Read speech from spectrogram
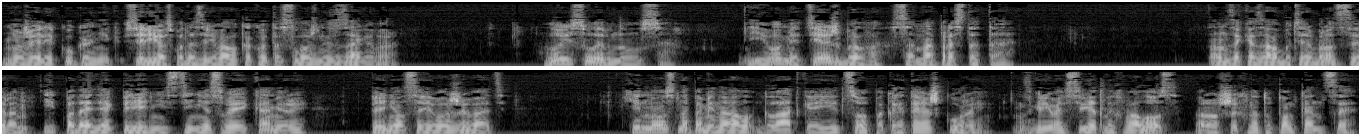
Неужели кукольник всерьез подозревал какой-то сложный заговор? Луис улыбнулся. Его мятеж был сама простота. Он заказал бутерброд с сыром и, подойдя к передней стене своей камеры, принялся его жевать. Хинмоус напоминал гладкое яйцо, покрытое шкурой, с гривой светлых волос, росших на тупом конце.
